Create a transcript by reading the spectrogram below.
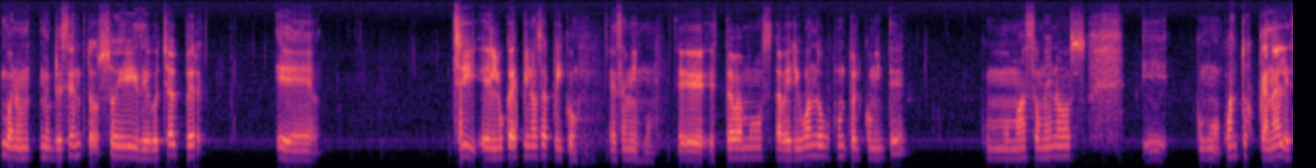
Bueno, me presento, soy Diego Chalper. Eh, sí, el Lucas Espinosa Cuico, ese mismo. Eh, estábamos averiguando junto al comité como más o menos eh, como cuántos canales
